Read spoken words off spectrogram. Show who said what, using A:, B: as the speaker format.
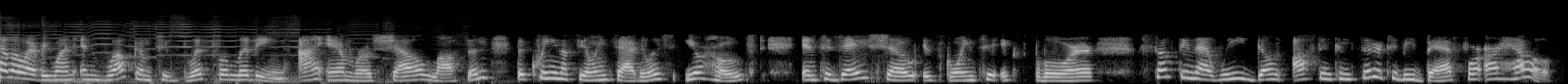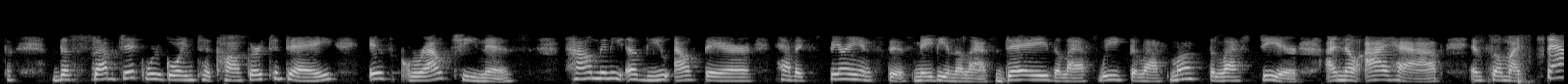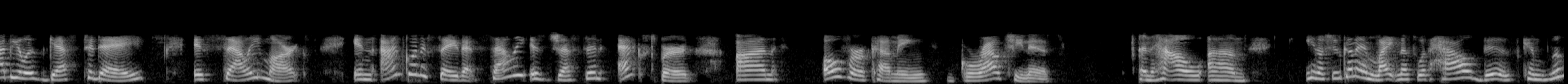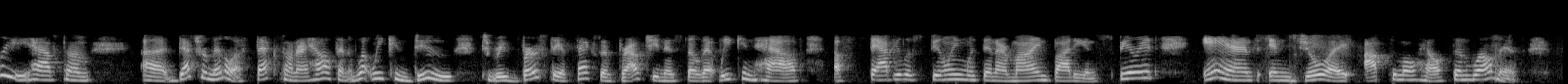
A: Hello, everyone, and welcome to Blissful Living. I am Rochelle Lawson, the Queen of Feeling Fabulous, your host, and today's show is going to explore something that we don't often consider to be bad for our health. The subject we're going to conquer today is grouchiness. How many of you out there have experienced this maybe in the last day, the last week, the last month, the last year? I know I have. And so my fabulous guest today is Sally Marks. And I'm going to say that Sally is just an expert on overcoming grouchiness and how, um, you know, she's going to enlighten us with how this can really have some uh, detrimental effects on our health and what we can do to reverse the effects of grouchiness so that we can have a fabulous feeling within our mind, body, and spirit and enjoy optimal health and wellness.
